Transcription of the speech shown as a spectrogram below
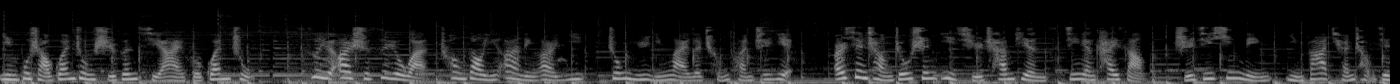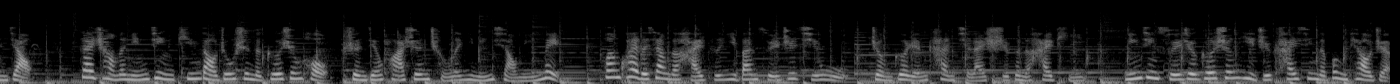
引不少观众十分喜爱和关注。四月二十四日晚，创造营二零二一终于迎来了成团之夜，而现场周深一曲《Champions》惊艳开嗓，直击心灵，引发全场尖叫。在场的宁静听到周深的歌声后，瞬间化身成了一名小迷妹，欢快的像个孩子一般随之起舞，整个人看起来十分的嗨皮。宁静随着歌声一直开心的蹦跳着，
